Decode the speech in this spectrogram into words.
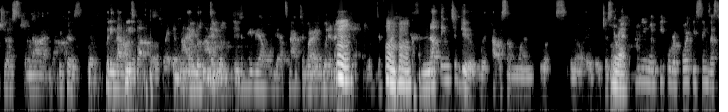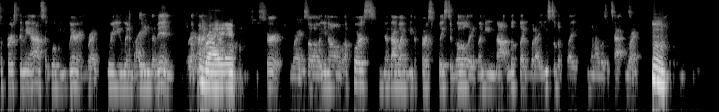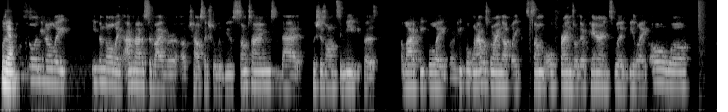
just not because putting that on themselves, right? If I look different, maybe I won't get attacked and Right. maybe wouldn't Mm. have look different. Mhm. it has nothing to do with how someone looks. You know, it, it just Right. I mean, when people report these things, that's the first thing they ask, like, what were you wearing? Right, Were you inviting them in? Right. kind of Right. Skirt? right. So, you know, of course, you know, that might be the first place to go. Like, let me not look like what I used to look like when I was attacked. Right. Mm. But Yeah. So, you know, like, even though like I'm not a survivor of child sexual abuse, sometimes that pushes on to me because a lot of people like Right. people when I was growing up, like some old friends or their parents would be like, oh well,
